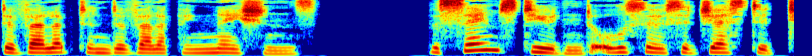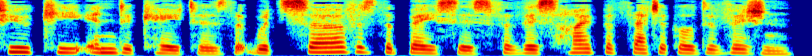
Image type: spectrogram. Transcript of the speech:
developed and developing nations. The same student also suggested two key indicators that would serve as the basis for this hypothetical division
